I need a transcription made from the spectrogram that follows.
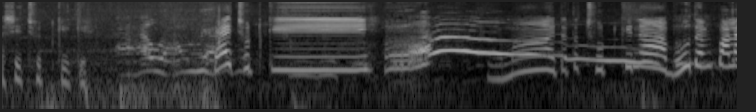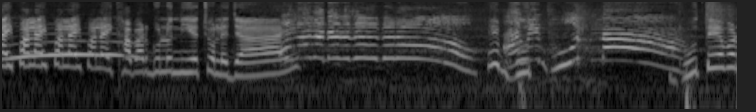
আসি ছুটকিকে। এই ছুটকি! মা এটা তো ছুটকি না। ভূত আমি পালাই পালাই পালাই পালাই খাবারগুলো নিয়ে চলে যাই। ভূত। ভূত ভূতে আবার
